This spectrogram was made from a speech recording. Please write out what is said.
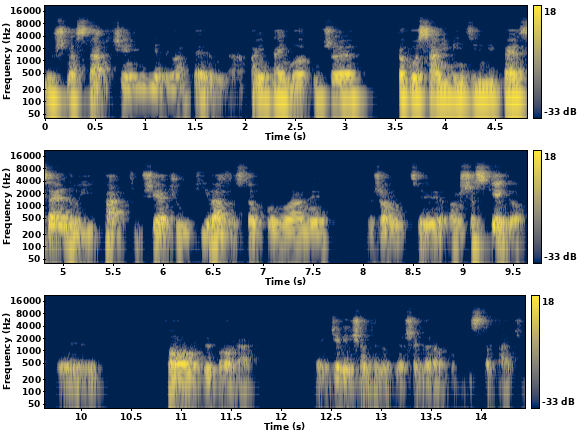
już na starcie nie była pełna. Pamiętajmy o tym, że to głosami m.in. PSL-u i Partii Przyjaciół Piwa został powołany rząd y, Olszewskiego w, po wyborach 1991 roku w listopadzie.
